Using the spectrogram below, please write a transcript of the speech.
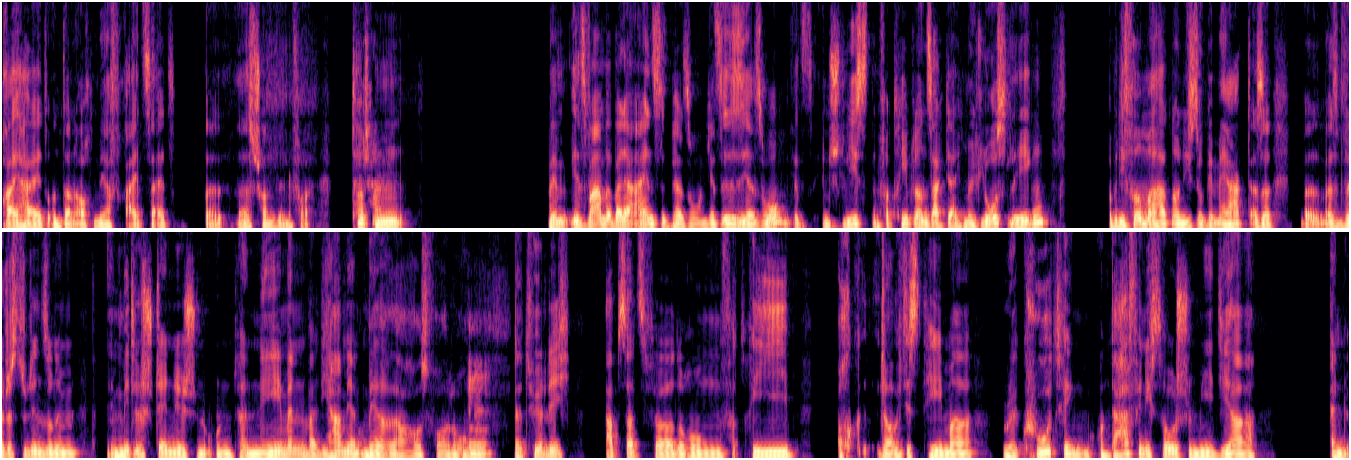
Freiheit und dann auch mehr Freizeit. Das ist schon sinnvoll. Total. Hm. Jetzt waren wir bei der Einzelperson. Jetzt ist es ja so, jetzt entschließt ein Vertriebler und sagt, ja, ich möchte loslegen, aber die Firma hat noch nicht so gemerkt. Also, was würdest du denn so einem mittelständischen Unternehmen, weil die haben ja mehrere Herausforderungen. Mhm. Natürlich Absatzförderung, Vertrieb, auch, glaube ich, das Thema Recruiting. Und da finde ich Social Media ein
